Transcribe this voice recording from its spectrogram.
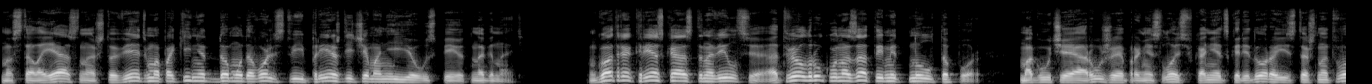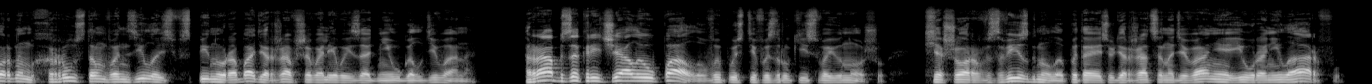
но стало ясно, что ведьма покинет Дом удовольствий, прежде чем они ее успеют нагнать. Готрек резко остановился, отвел руку назад и метнул топор. Могучее оружие пронеслось в конец коридора и с тошнотворным хрустом вонзилось в спину раба, державшего левый задний угол дивана. Раб закричал и упал, выпустив из руки свою ношу. Хешор взвизгнула, пытаясь удержаться на диване, и уронила арфу.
